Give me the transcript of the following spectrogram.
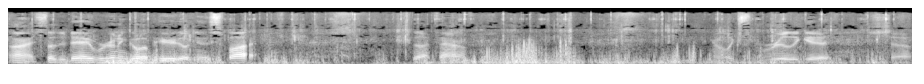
All right, so today we're gonna go up here to a new spot that I found. And it looks really good. So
